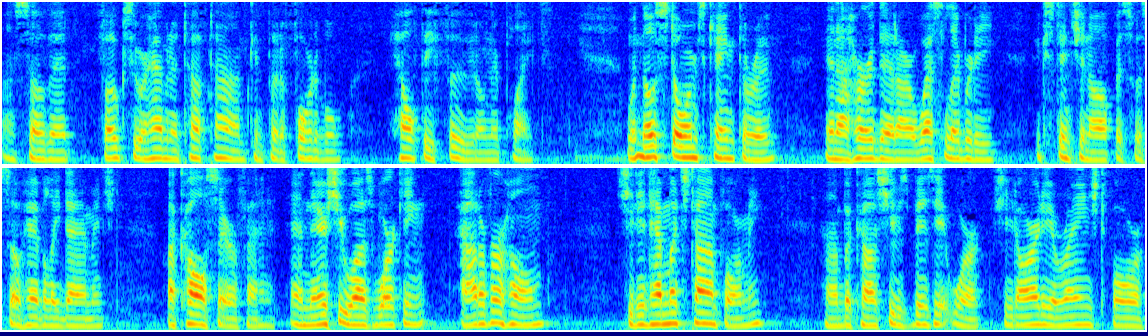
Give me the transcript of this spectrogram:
uh, so that folks who are having a tough time can put affordable, healthy food on their plates. When those storms came through, and I heard that our West Liberty Extension office was so heavily damaged, I called Sarah Fanning, and there she was working out of her home. She didn't have much time for me uh, because she was busy at work. She'd already arranged for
